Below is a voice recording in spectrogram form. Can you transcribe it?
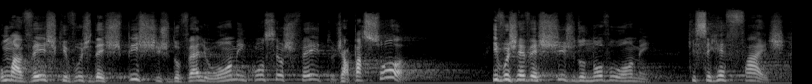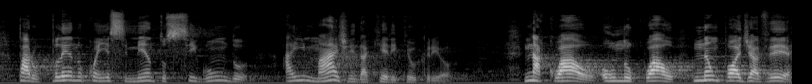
uma vez que vos despistes do velho homem com seus feitos, já passou, e vos revestis do novo homem, que se refaz para o pleno conhecimento segundo a imagem daquele que o criou, na qual ou no qual não pode haver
